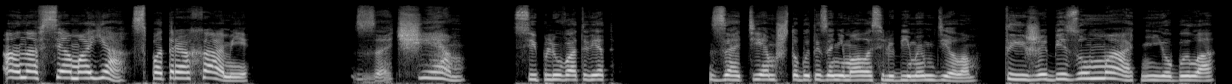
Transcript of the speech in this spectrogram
Она вся моя, с потрохами». «Зачем?» — сиплю в ответ. «Затем, чтобы ты занималась любимым делом. Ты же без ума от нее была.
